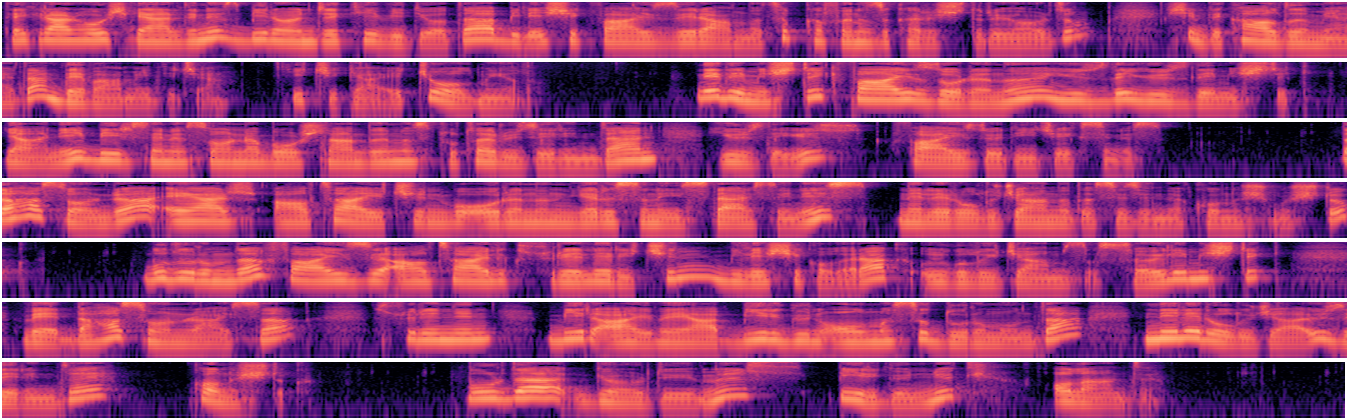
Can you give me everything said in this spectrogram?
Tekrar hoş geldiniz. Bir önceki videoda bileşik faizleri anlatıp kafanızı karıştırıyordum. Şimdi kaldığım yerden devam edeceğim. Hiç şikayetçi olmayalım. Ne demiştik? Faiz oranı %100 demiştik. Yani bir sene sonra borçlandığınız tutar üzerinden %100 faiz ödeyeceksiniz. Daha sonra eğer 6 ay için bu oranın yarısını isterseniz neler olacağını da sizinle konuşmuştuk. Bu durumda faizi 6 aylık süreler için bileşik olarak uygulayacağımızı söylemiştik ve daha sonra ise sürenin bir ay veya bir gün olması durumunda neler olacağı üzerinde konuştuk. Burada gördüğümüz bir günlük olandı.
